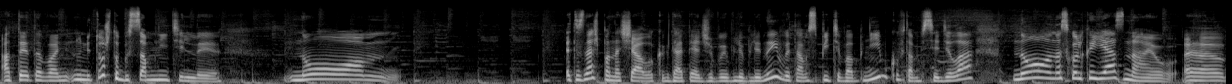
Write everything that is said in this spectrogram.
от этого, ну не то чтобы сомнительные, но это знаешь поначалу, когда опять же вы влюблены, вы там спите в обнимку, там все дела, но насколько я знаю, э,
